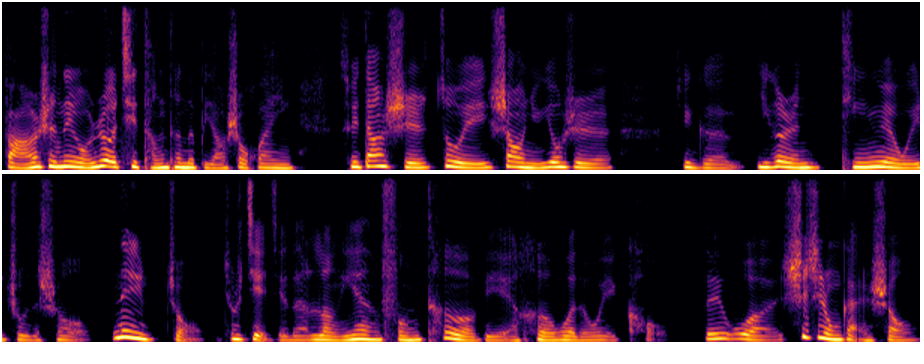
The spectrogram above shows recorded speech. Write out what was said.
反而是那种热气腾腾的比较受欢迎。所以当时作为少女，又是这个一个人听音乐为主的时候，那种就是姐姐的冷艳风特别合我的胃口，所以我是这种感受。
